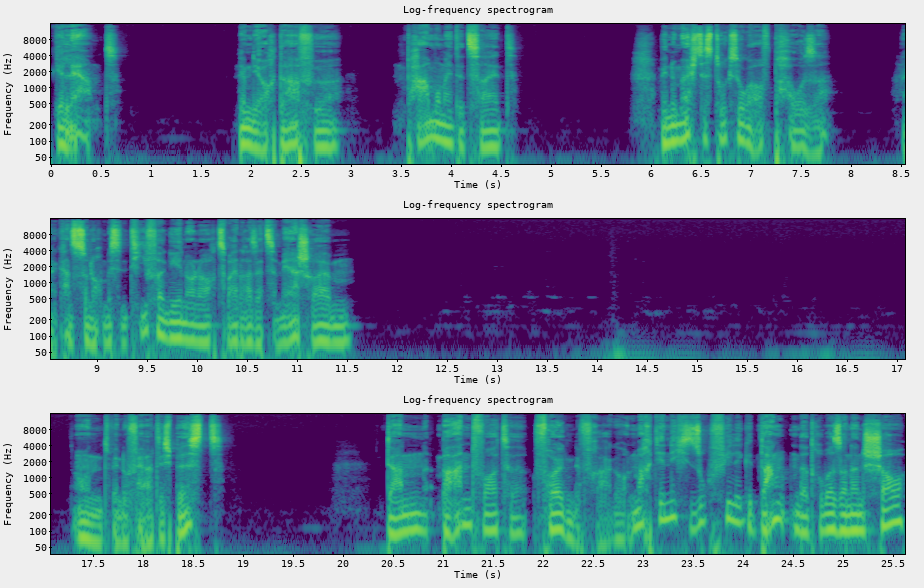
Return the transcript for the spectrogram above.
gelernt? Nimm dir auch dafür ein paar Momente Zeit. Wenn du möchtest, drück sogar auf Pause. Dann kannst du noch ein bisschen tiefer gehen oder noch zwei, drei Sätze mehr schreiben. Und wenn du fertig bist, dann beantworte folgende Frage und mach dir nicht so viele Gedanken darüber, sondern schau,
